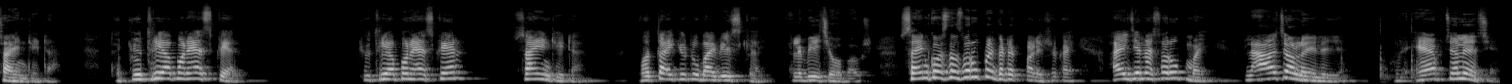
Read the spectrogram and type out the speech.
સાઇન થીટા તો Q three upon A square Q three upon A square sine theta વત્તા Q two by B square એટલે બે જવાબ આવશે. સાઇન કોસના સ્વરૂપમાં ઘટક પાડી શકાય. આઈ જેના સ્વરૂપમાં એટલે આ અચળ લઈ લઈએ. અને એફ ચલે છે.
